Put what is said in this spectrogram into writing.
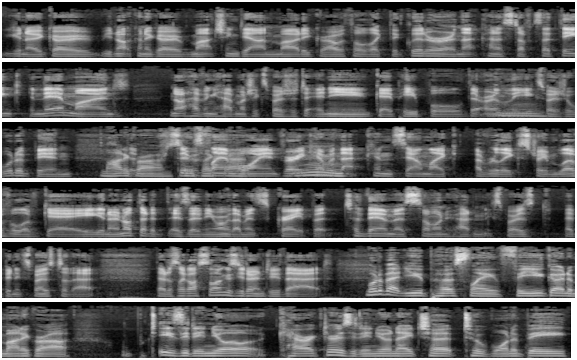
you know, go, you're not going to go marching down Mardi Gras with all like the glitter and that kind of stuff. Because I think in their mind, not having had much exposure to any gay people, their only exposure would have been Mm. Mardi Gras super things like. Mm. flamboyant, very clever. And that can sound like a really extreme level of gay. You know, not that it, there's anything wrong with that. I mean, it's great, but to them, as someone who hadn't exposed, had been exposed to that, they're just like, oh, as long as you don't do that. What about you personally? For you going to Mardi Gras, is it in your character? Is it in your nature to want to be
